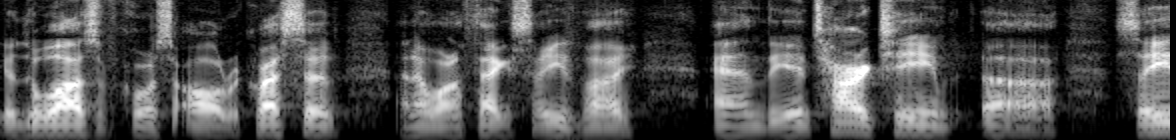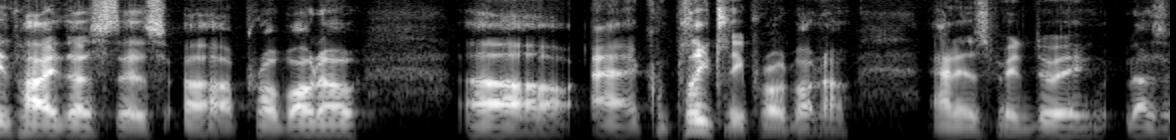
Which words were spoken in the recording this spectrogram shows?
Your duas, of course, all requested, and I want to thank Saeed Bhai and the entire team. Uh, Saeed Bhai does this uh, pro bono, uh, and completely pro bono and has been doing does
